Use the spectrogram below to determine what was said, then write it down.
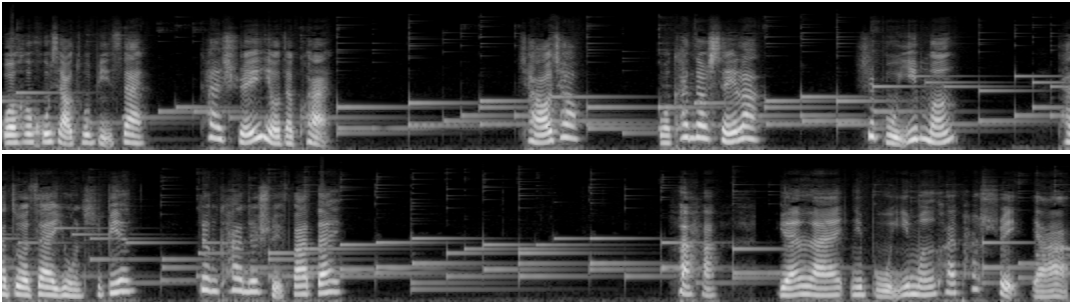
我和胡小图比赛，看谁游得快。瞧瞧，我看到谁了？是卜一萌。他坐在泳池边，正看着水发呆。哈哈。原来你卜一萌害怕水呀！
